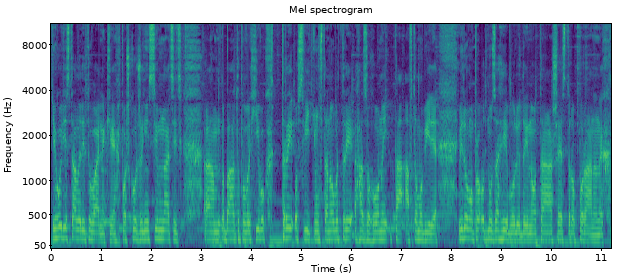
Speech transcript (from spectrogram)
Його дістали рятувальники. Пошкоджені 17 а, багатоповерхівок, три освітні установи, три газогони та автомобілі. Відомо про одну загиблу людину та шестеро поранених.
